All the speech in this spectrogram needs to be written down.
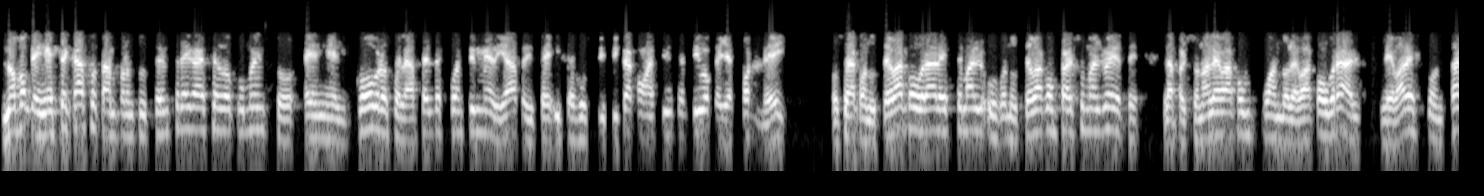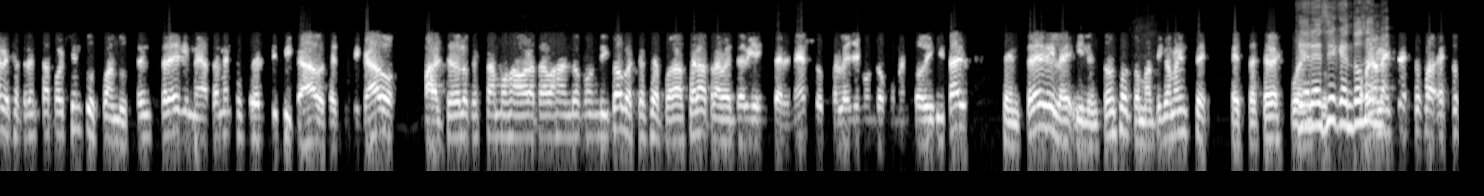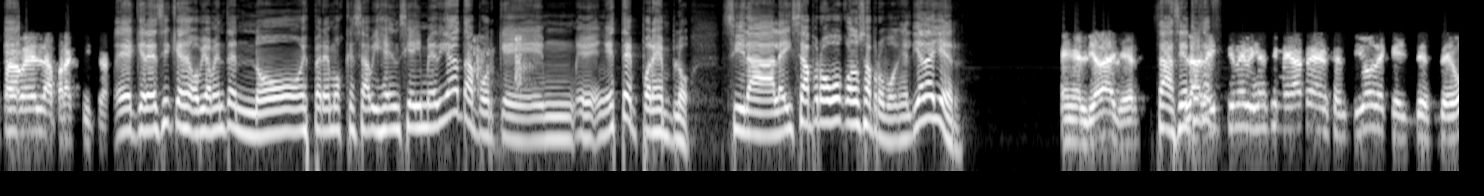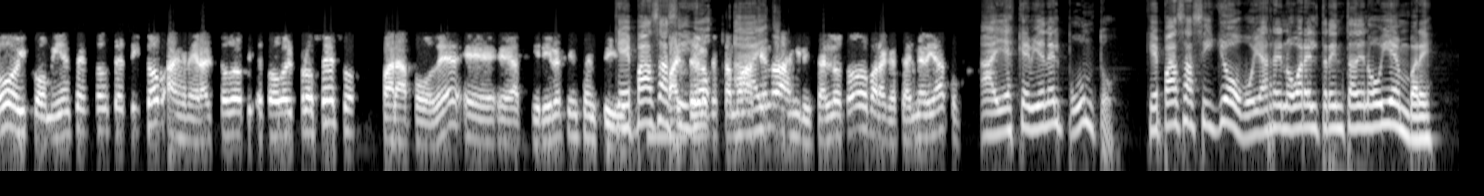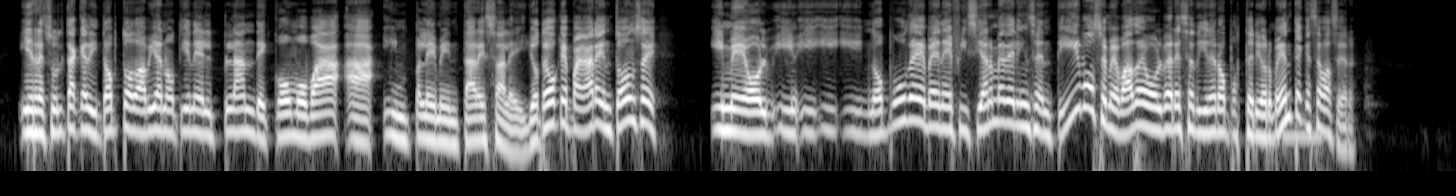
no, porque en este caso, tan pronto usted entrega ese documento, en el cobro se le hace el descuento inmediato y se, y se justifica con este incentivo que ya es por ley. O sea, cuando usted va a cobrar este mal, cuando usted va a comprar su malvete, la persona le va a, cuando le va a cobrar, le va a descontar ese 30% cuando usted entregue inmediatamente su certificado. El certificado parte de lo que estamos ahora trabajando con DITOP es que se puede hacer a través de vía internet. Usted le llega un documento digital, se entrega y, le, y entonces automáticamente está ese descuento. Quiere decir que entonces... Obviamente esto, esto se va a ver en la práctica. Eh, quiere decir que obviamente no esperemos que sea vigencia inmediata porque en, este, por ejemplo, si la ley se aprobó, ¿cuándo se aprobó? ¿En el día de ayer? En el día de ayer. la ley tiene vigencia inmediata en el sentido de que desde hoy comienza entonces TikTok a generar todo, todo el proceso para poder eh, eh, adquirir ese incentivo. ¿Qué pasa Parte si de yo, lo que estamos haciendo es agilizarlo todo para que sea inmediato. Ahí es que viene el punto. ¿Qué pasa si yo voy a renovar el 30 de noviembre y resulta que DITOP todavía no tiene el plan de cómo va a implementar esa ley? Yo tengo que pagar entonces y, me y, y, no pude beneficiarme del incentivo, ¿se me va a devolver ese dinero posteriormente? ¿Qué se va a hacer?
